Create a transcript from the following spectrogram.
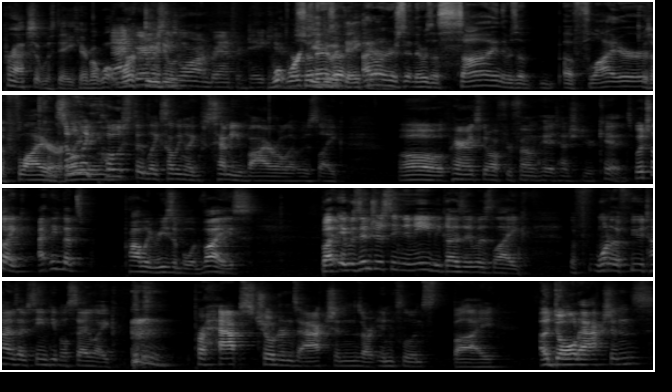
Perhaps it was daycare, but what Bad work do grammar you seems do? more on brand for daycare. What work So do you there's do at daycare? I don't understand. There was a sign. There was a, a flyer. There was a flyer. Someone like posted like something like semi-viral that was like, "Oh, parents get off your phone, pay attention to your kids," which like I think that's probably reasonable advice. But it was interesting to me because it was like the, one of the few times I've seen people say like, perhaps children's actions are influenced by adult actions,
